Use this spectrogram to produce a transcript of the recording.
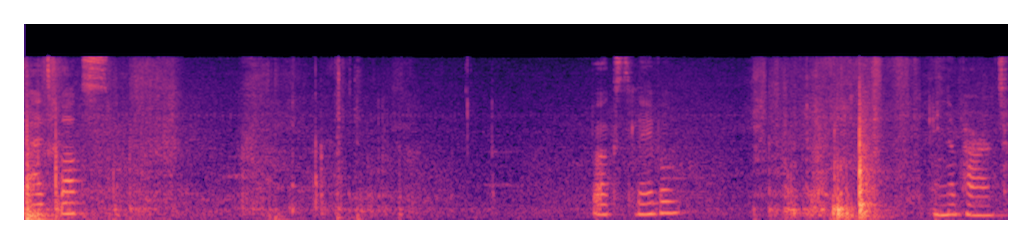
white box. Box label inner part.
